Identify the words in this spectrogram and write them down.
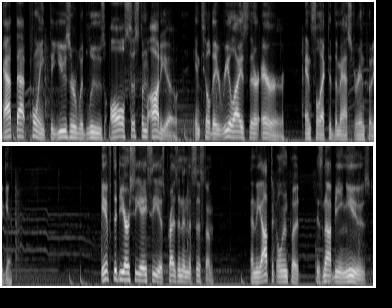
At that point, the user would lose all system audio until they realized their error and selected the master input again. If the DRC AC is present in the system and the optical input is not being used,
